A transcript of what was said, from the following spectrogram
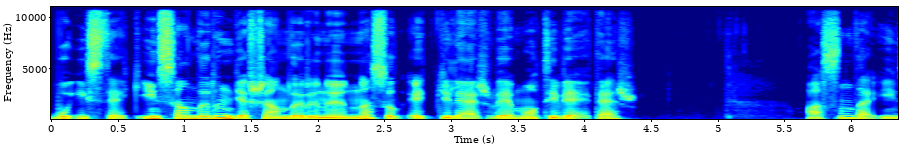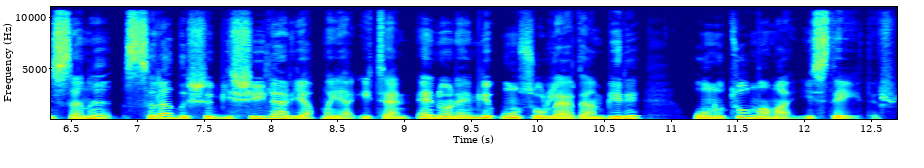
Bu istek insanların yaşamlarını nasıl etkiler ve motive eder? Aslında insanı sıra dışı bir şeyler yapmaya iten en önemli unsurlardan biri unutulmama isteğidir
